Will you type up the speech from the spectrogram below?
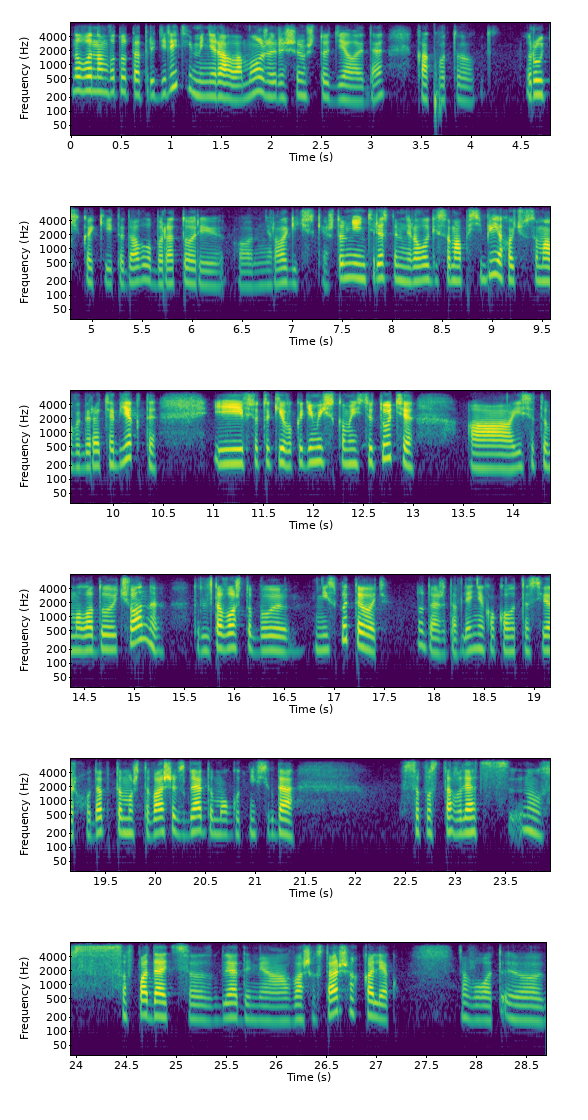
но вы нам вот тут определите минерал, а мы уже решим, что делать, да, как вот э, руки какие-то, да, в лаборатории э, минералогические. А что мне интересно в сама по себе, я хочу сама выбирать объекты. И все-таки в академическом институте, э, если ты молодой ученый, то для того, чтобы не испытывать ну, даже давление какого-то сверху, да, потому что ваши взгляды могут не всегда сопоставляться, ну, совпадать с взглядами ваших старших коллег, вот, э,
